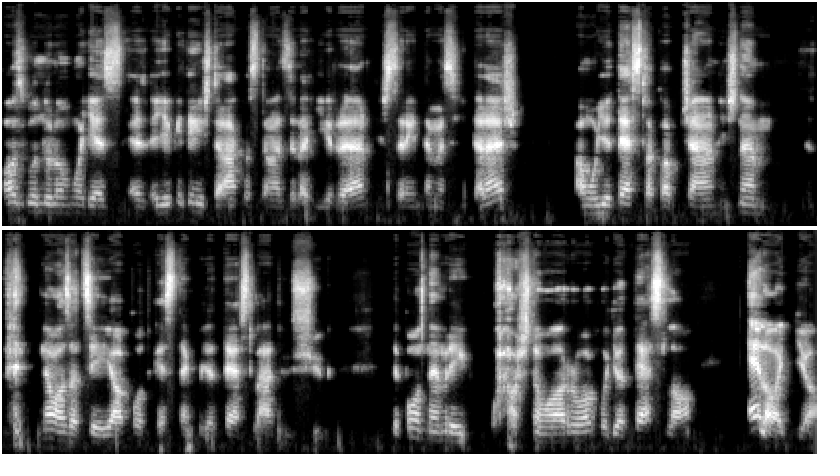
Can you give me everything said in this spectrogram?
azt gondolom, hogy ez, ez egyébként én is találkoztam ezzel a hírrel, és szerintem ez hiteles. Amúgy a Tesla kapcsán, és nem, nem az a célja a podcastnek, hogy a Teslát üssük, de pont nemrég olvastam arról, hogy a Tesla eladja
